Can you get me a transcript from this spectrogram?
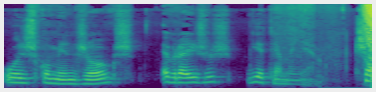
hoje com menos jogos. Abreijos e até amanhã. Tchau!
